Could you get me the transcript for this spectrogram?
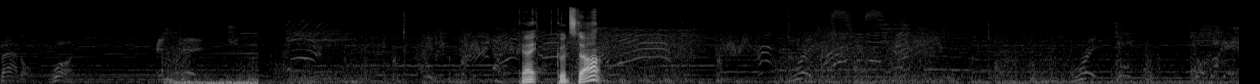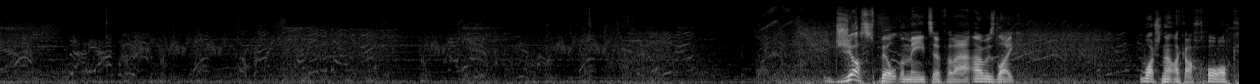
Battle one. Okay, good start. Just built the meter for that. I was like, watching that like a hawk.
